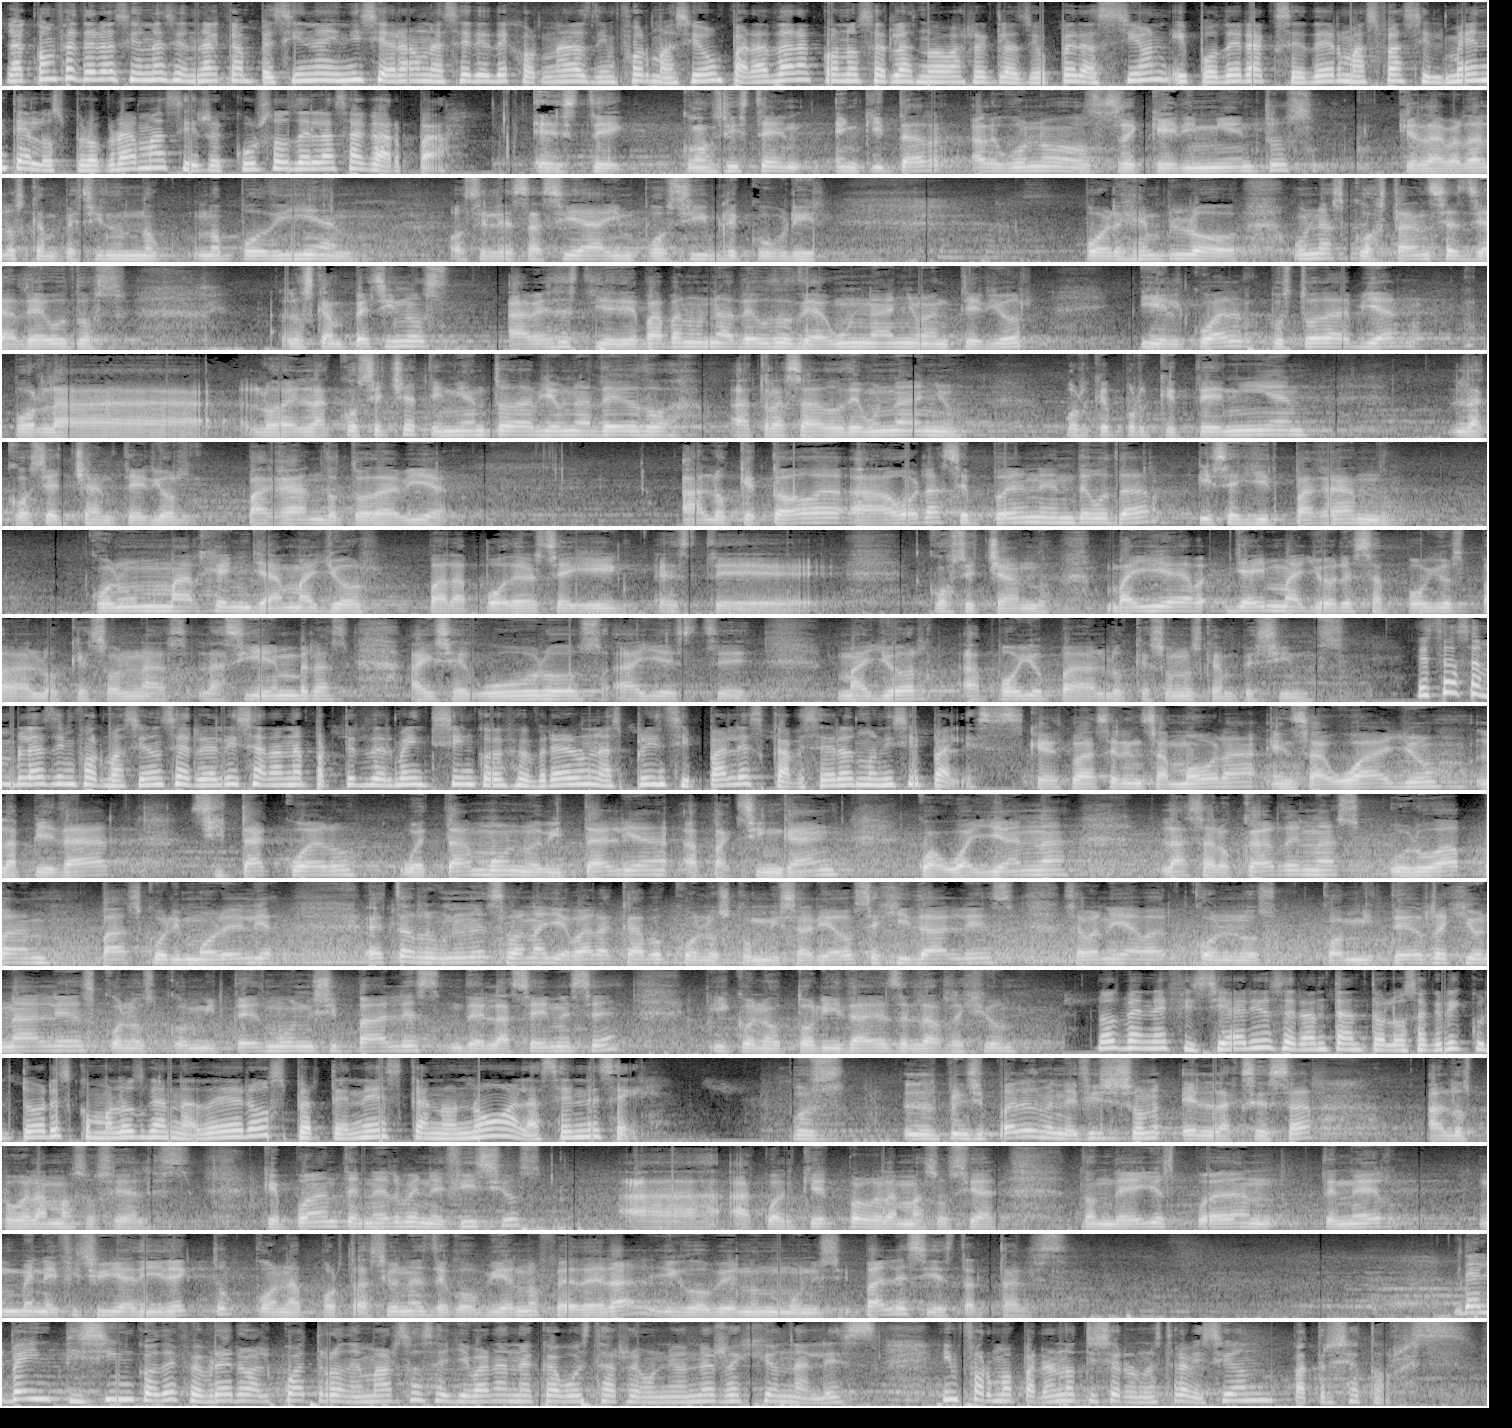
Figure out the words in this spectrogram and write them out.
La Confederación Nacional Campesina iniciará una serie de jornadas de información para dar a conocer las nuevas reglas de operación y poder acceder más fácilmente a los programas y recursos de la Zagarpa. Este consiste en, quitar algunos requerimientos que la verdad los campesinos no, no podían o se les hacía imposible cubrir. Por ejemplo, unas constancias de adeudos. Los campesinos a veces llevaban un adeudo de un año anterior y el cual pues todavía por la, lo de la cosecha tenían todavía una deuda atrasado de un año. ¿Por qué? Porque tenían la cosecha anterior pagando todavía. A lo que toda, ahora se pueden endeudar y seguir pagando con un margen ya mayor para poder seguir este, cosechando. Vaya, ya hay mayores apoyos para lo que son las, las siembras, hay seguros, hay este, mayor apoyo para lo que son los campesinos. Estas asambleas de información se realizarán a partir del 25 de febrero en las principales cabeceras municipales. Que va a ser en Zamora, en Zaguayo, La Piedad, Zitácuaro, Huetamo, Nueva Italia, Apaxingán, Coahuayana, Lázaro Cárdenas, Uruapan, Páscor y Morelia. Estas reuniones se van a llevar a cabo con los comisariados ejidales, se van a llevar con los comités regionales, con los comités municipales de la CNC y con autoridades de la región. Los beneficiarios serán tanto los agricultores como los ganaderos, pertenezcan o no a la CNC. Pues los principales beneficios son el accesar a los programas sociales, que puedan tener beneficios a, a, cualquier programa social, donde ellos puedan tener un beneficio ya directo con aportaciones de gobierno federal y gobiernos municipales y estatales. Del 25 de febrero al 4 de marzo se llevarán a cabo estas reuniones regionales. Informa para Noticiero Nuestra Visión, Patricia Torres.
